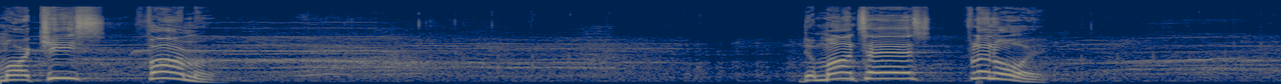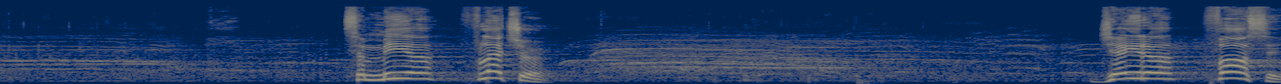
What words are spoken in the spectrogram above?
Marquise Farmer. DeMontez Flinoy. Tamia Fletcher. Jada Fawcett.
